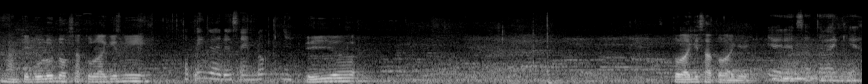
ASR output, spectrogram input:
Nanti dulu dong satu lagi nih. Tapi nggak ada sendoknya. Iya. Satu lagi satu lagi. Ya ada satu lagi ya.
